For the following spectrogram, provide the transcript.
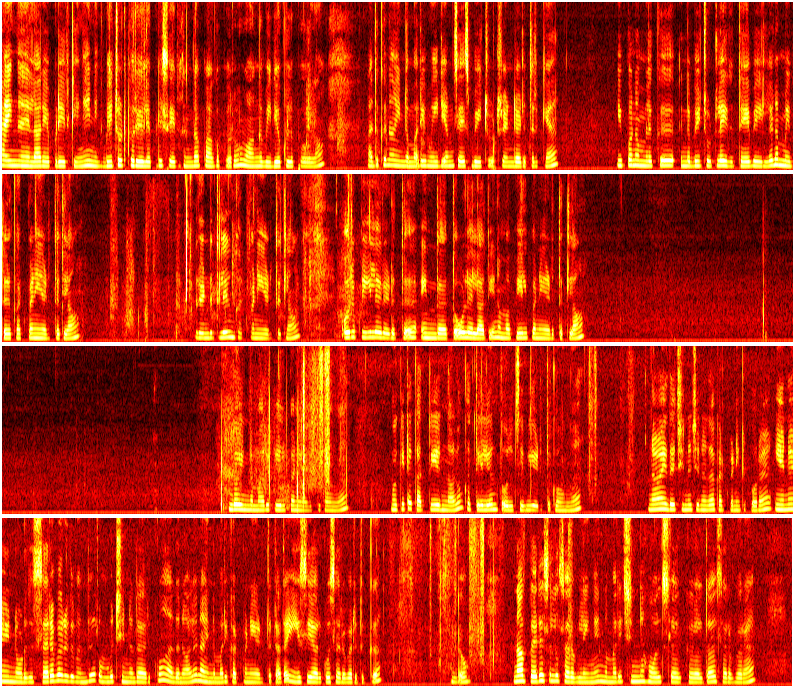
ஹைங்க எல்லோரும் எப்படி இருக்கீங்க? இன்றைக்கி பீட்ரூட் பொரியல் எப்படி செய்கிறதுன்னு தான் பார்க்க போகிறோம் வாங்க வீடியோக்குள்ளே போகலாம். அதுக்கு நான் இந்த மாதிரி மீடியம் சைஸ் பீட்ரூட் ரெண்டு எடுத்திருக்கேன். இப்போ நம்மளுக்கு இந்த பீட்ரூட்டில் இது தேவையில்லை. நம்ம இதை கட் பண்ணி எடுத்துக்கலாம். ரெண்டுத்துலேயும் கட் பண்ணி எடுத்துக்கலாம். ஒரு பீலர் எடுத்து இந்த தோல் எல்லாத்தையும் நம்ம பீல் பண்ணி எடுத்துக்கலாம். இதோ இந்த மாதிரி பீல் பண்ணி எடுத்துக்கோங்க. உங்ககிட்ட கத்தி இருந்தாலும் கத்திலையும் தோல் சீவி எடுத்துக்கோங்க. நான் இதை சின்ன சின்னதாக கட் பண்ணிக்க போகிறேன் ஏன்னா என்னோடது செரவறது வந்து ரொம்ப சின்னதாக இருக்கும். அதனால் நான் இந்த மாதிரி கட் பண்ணி எடுத்துட்டால் தான் ஈஸியாக இருக்கும் செரவறதுக்கு. இதோ நான் பெருசில் செரவலைங்க. இந்த மாதிரி சின்ன ஹோல்ஸில் இருக்கிறது தான் செரவுறேன்.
